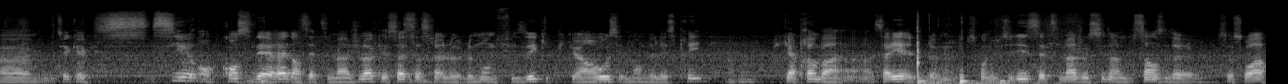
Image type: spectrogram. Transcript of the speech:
euh, tu sais, que si on considérait dans cette image-là que ça, ce serait le, le monde physique, et puis qu'en haut, c'est le monde de l'esprit, puis qu'après, ben, ça y est, le- parce qu'on utilise cette image aussi dans le sens de ce soir,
